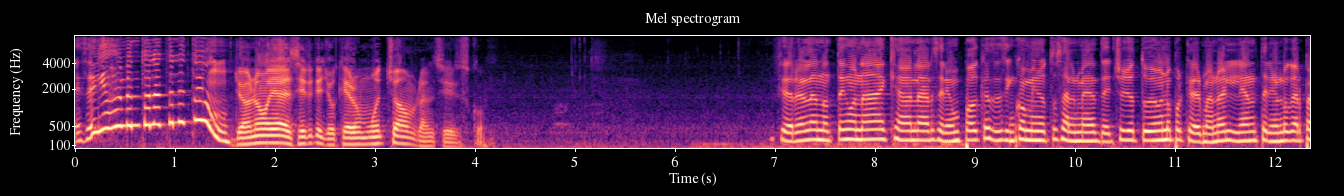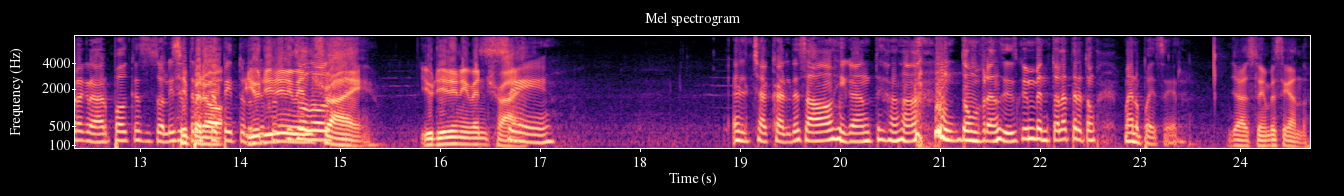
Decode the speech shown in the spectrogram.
¿Ese viejo inventó la Teletón? Yo no voy a decir que yo quiero mucho a don Francisco. Fiorella, no tengo nada de qué hablar. Sería un podcast de cinco minutos al mes. De hecho, yo tuve uno porque el hermano de Liliana tenía un lugar para grabar podcast y solo hice Sí, tres pero capítulos. you Yo didn't even dos. try. You didn't even try. Sí. El chacal de sábado gigante, jaja. Don Francisco inventó la Teletón. Bueno, puede ser. Ya estoy investigando.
